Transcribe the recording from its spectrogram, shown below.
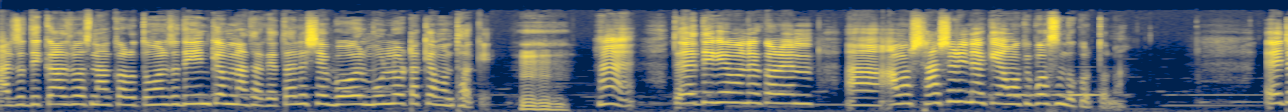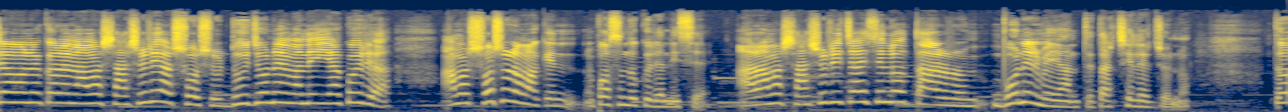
আর যদি কাজ বাজ না করো তোমার যদি ইনকাম না থাকে তাহলে সে বউয়ের মূল্যটা কেমন থাকে। হ্যাঁ তো এদিকে মনে করেন আমার শাশুড়ি নাকি আমাকে পছন্দ করতো না। এটা মনে করেন আমার শাশুড়ি আর শ্বশুর দুজনে মানে ইয়া কইরা আমার শ্বশুর আমাকে পছন্দ করে নিছে। আর আমার শাশুড়ি চাইছিল তার বোনের মেয়ে আনতে তার ছেলের জন্য। তো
